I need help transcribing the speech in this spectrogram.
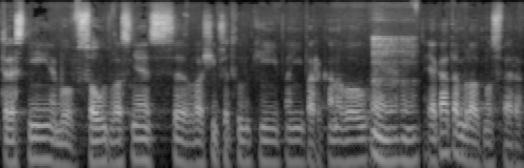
trestní nebo v soud vlastně s vaší předchůdkyní paní Parkanovou. Mm-hmm. Jaká tam byla atmosféra?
